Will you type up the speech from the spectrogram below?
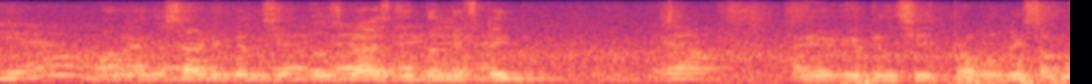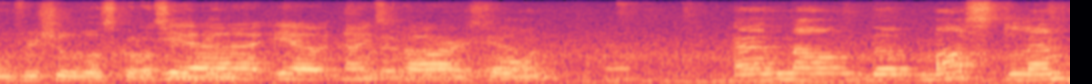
yeah. On either side, you can see those Yeah, guys yeah, did the yeah, lifting, Yeah. and you- you can see probably some official was crossing. Yeah, and yeah, nice car. and so yeah. on. And now the mast lamp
